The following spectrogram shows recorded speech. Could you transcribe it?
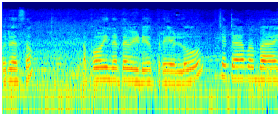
ഒരു രസം. അപ്പോൾ ഇന്നത്തെ വീഡിയോ ഇത്രയേ ഉള്ളൂ. ചേട്ടാ ബൈ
